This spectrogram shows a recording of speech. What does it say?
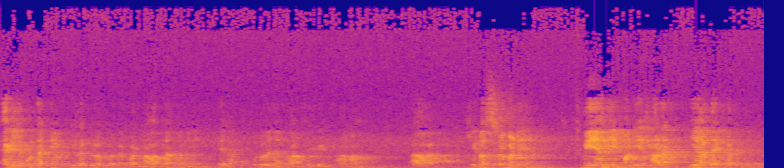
ඇවිල්ලා පොඩ්ඩක් කියමු කියලා කිව්වා පොඩ්ඩක් බඩ නවත්තන්න මේ කියලා බුදුරජාණන් වහන්සේගෙන් අහනවා කියන ශ්‍රමණය මේ යන්නේ මගේ හරක් කියා දැක්කද කියලා.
